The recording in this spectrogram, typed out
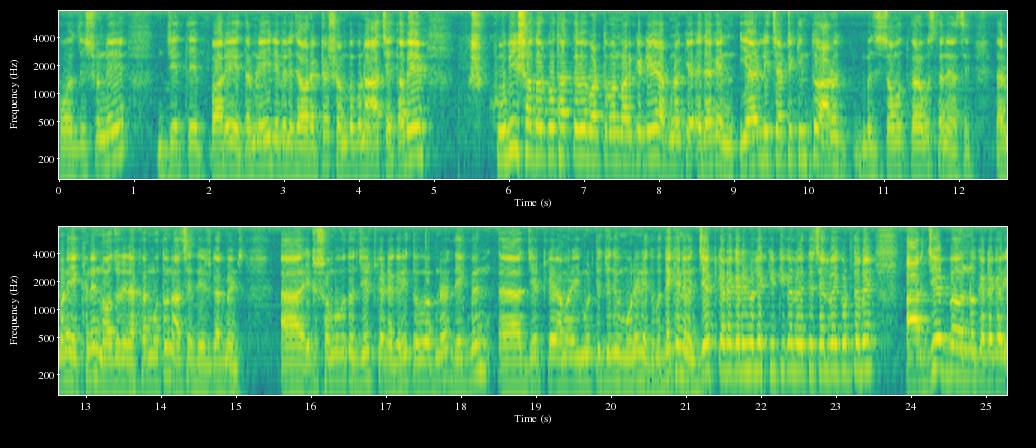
পজিশনে যেতে পারে। তার মানে এই লেভেলে যাওয়ার একটা সম্ভাবনা আছে। তবে খুবই সতর্ক থাকতে হবে বর্তমান মার্কেটে আপনাকে, দেখেন ইয়ারলি চার্টে কিন্তু আরও চমৎকার অবস্থানে আছে। তার মানে এখানে নজরে রাখার মতন আছে দেশ গার্মেন্টস এটা সম্ভবত জেড ক্যাটাগরি তবু আপনারা দেখবেন জেড আমার এই মুহূর্তে যদিও মনে নেই তবু দেখে নেবেন জেড ক্যাটাগরি হলে ক্রিটিক্যাল হইতে সেল বাই করতে হবে আর জেড বা অন্য ক্যাটাগরি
